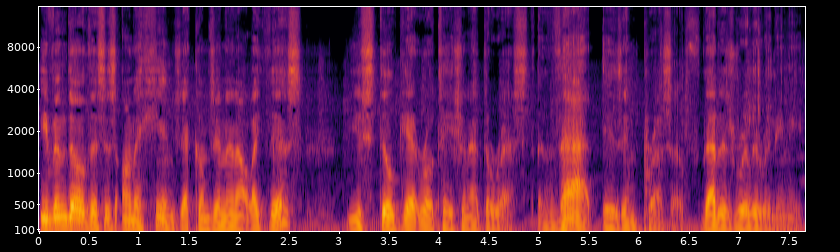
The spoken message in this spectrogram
Even though this is on a hinge that comes in and out like this, you still get rotation at the wrist. That is impressive. That is really, really neat.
